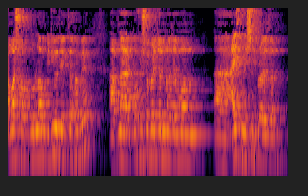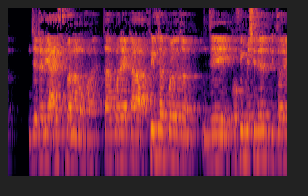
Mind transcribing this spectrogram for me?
আমার সবগুলো ভিডিও দেখতে হবে। আপনার কফি শপের জন্য যেমন আইস মেশিন প্রয়োজন, যেটা দিয়ে আইস বানানো হয়। তারপরে একটা ফিল্টার প্রয়োজন, যে কফি মেশিনের ভিতরে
